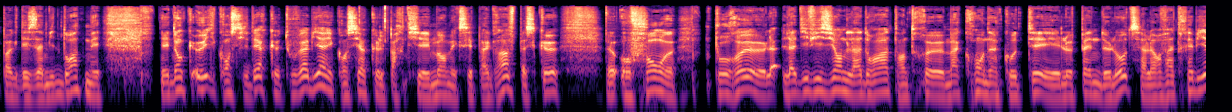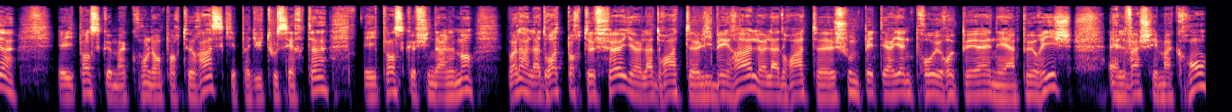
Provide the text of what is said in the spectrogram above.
pas que des amis de droite, mais et donc eux, ils considèrent que tout va bien, ils considèrent que le parti est mort, mais que c'est pas grave parce que euh, au fond, pour eux, la, la division de la droite entre Macron d'un côté et Le Pen de l'autre, ça leur va très bien. Et ils pensent que Macron l'emportera, ce qui est pas du tout certain. Et ils pensent que finalement, voilà, la droite portefeuille, la droite libérale, la droite schumpeterienne pro-européenne et un peu riche, elle va chez Macron.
